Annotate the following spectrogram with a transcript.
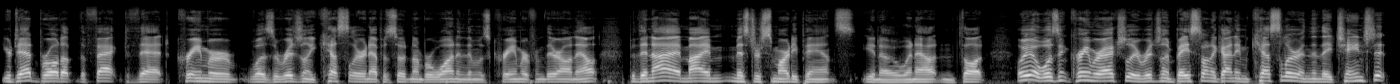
your dad brought up the fact that Kramer was originally Kessler in episode number one and then was Kramer from there on out. But then I, my Mr. Smarty Pants, you know, went out and thought, oh yeah, wasn't Kramer actually originally based on a guy named Kessler and then they changed it?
